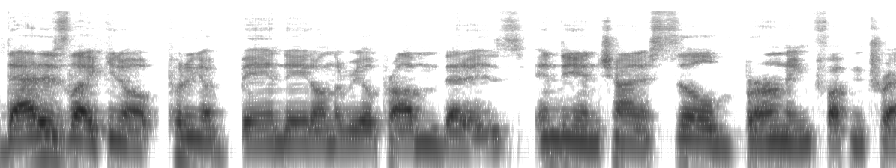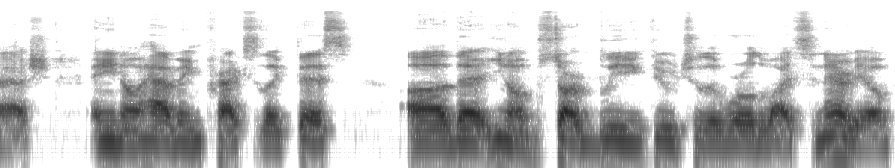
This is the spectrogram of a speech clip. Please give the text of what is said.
that is like, you know, putting a band aid on the real problem that is India and China still burning fucking trash and, you know, having practices like this uh, that, you know, start bleeding through to the worldwide scenario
